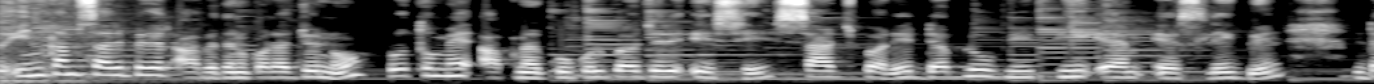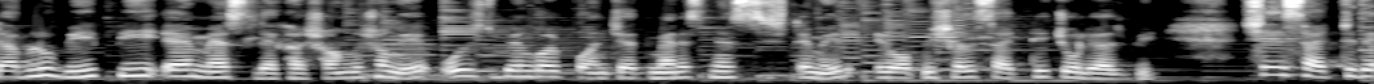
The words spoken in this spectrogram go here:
তো ইনকাম সার্টিফিকেট আবেদন করার জন্য প্রথমে আপনার গুগল ব্রাউজারে এসে সার্চ বারে ডাব্লিউ বিপিএমএস লিখবেন। ডাব্লিউ বিপিএমএস লেখার সঙ্গে সঙ্গে ওয়েস্ট বেঙ্গল পঞ্চায়েত ম্যানেজমেন্ট সিস্টেমের এর অফিসিয়াল সাইটটি চলে আসবে। সেই সাইটটিতে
